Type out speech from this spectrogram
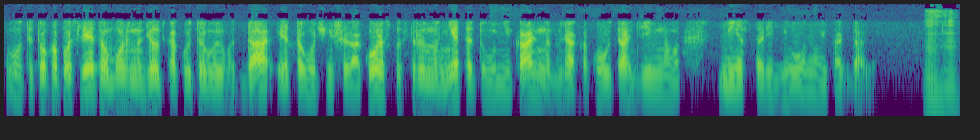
Вот. И только после этого можно делать какой-то вывод. Да, это очень широко распространено, нет, это уникально для какого-то отдельного места, региона и так далее. Угу.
